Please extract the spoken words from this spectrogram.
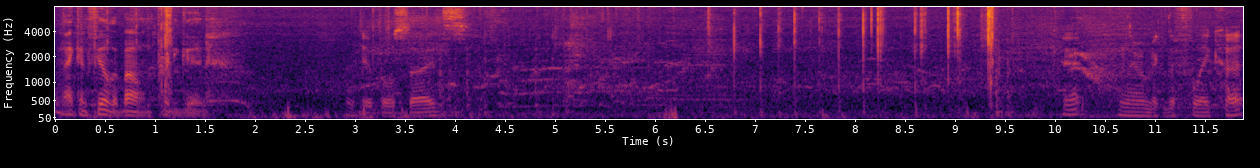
And I can feel the bone pretty good. Get both sides. Okay, and then we'll make the fillet cut.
